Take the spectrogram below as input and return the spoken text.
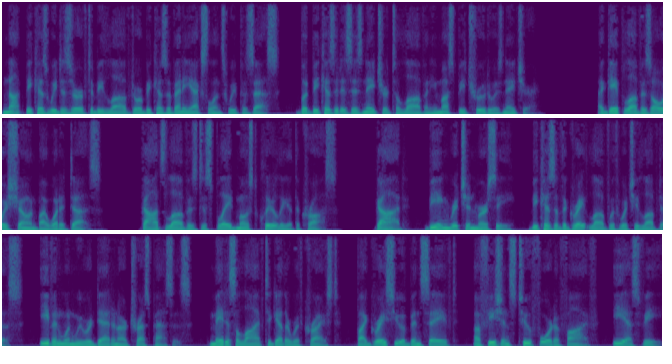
not because we deserve to be loved or because of any excellence we possess, but because it is his nature to love and he must be true to his nature. Agape love is always shown by what it does. God's love is displayed most clearly at the cross. God, being rich in mercy, because of the great love with which He loved us, even when we were dead in our trespasses, made us alive together with Christ, by grace you have been saved. Ephesians 2 4 5, ESV.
